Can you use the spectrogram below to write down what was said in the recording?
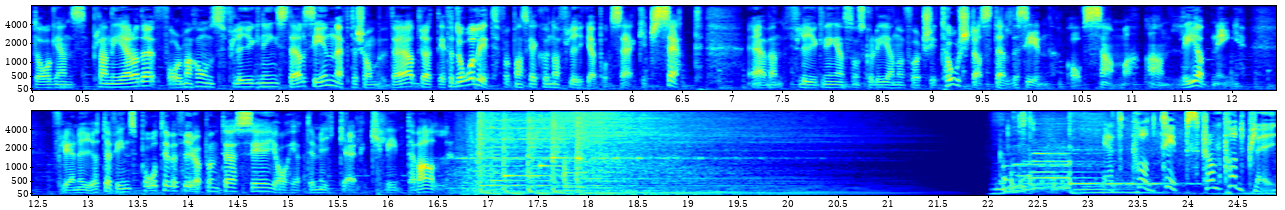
Dagens planerade formationsflygning ställs in eftersom vädret är för dåligt för att man ska kunna flyga på ett säkert sätt. Även flygningen som skulle genomförts i torsdag ställdes in av samma anledning. Fler nyheter finns på tv4.se. Jag heter Mikael Klintevall. Ett poddtips från Podplay.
